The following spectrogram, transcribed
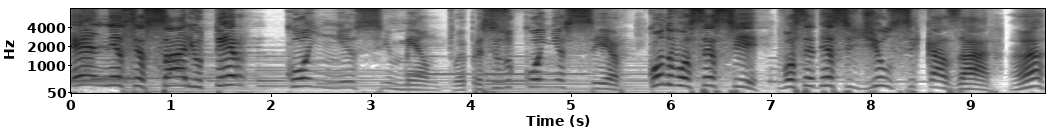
é necessário ter conhecimento. É preciso conhecer. Quando você se você decidiu se casar, hein?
